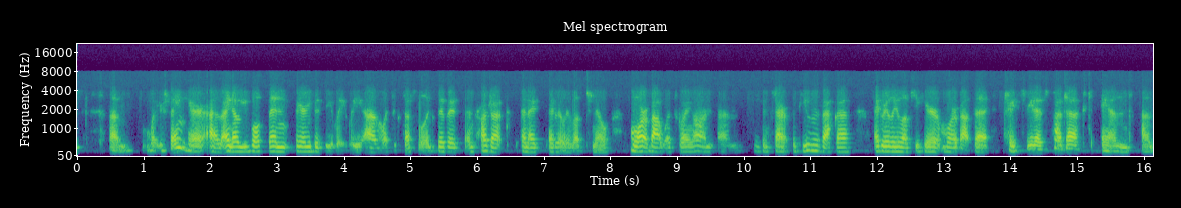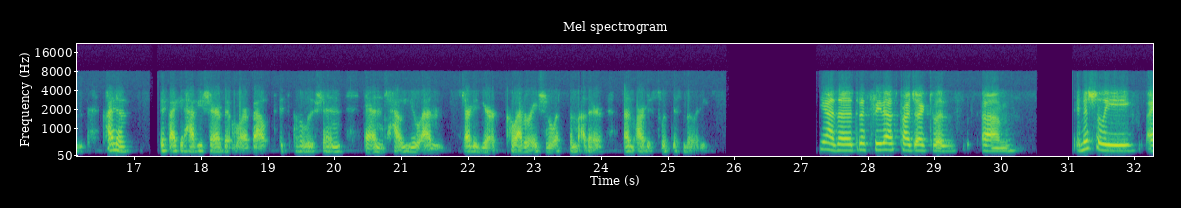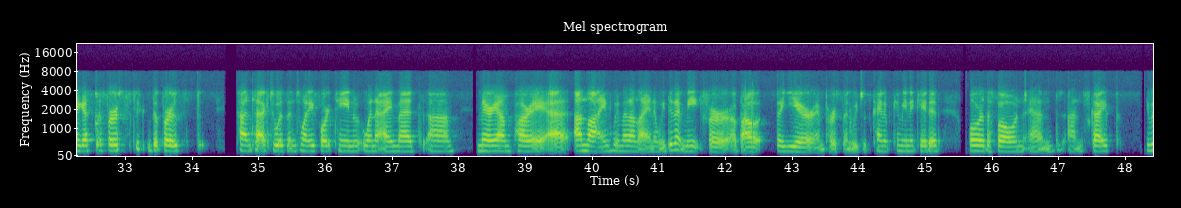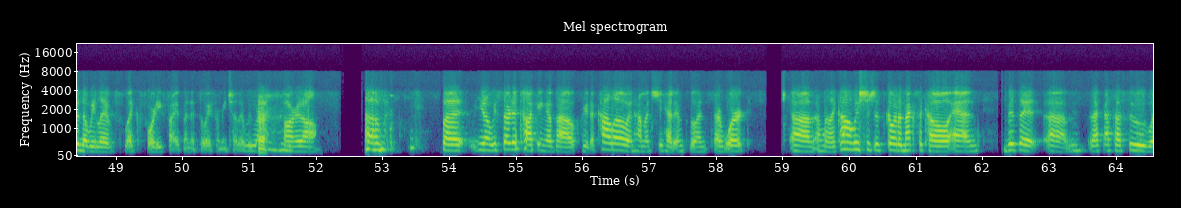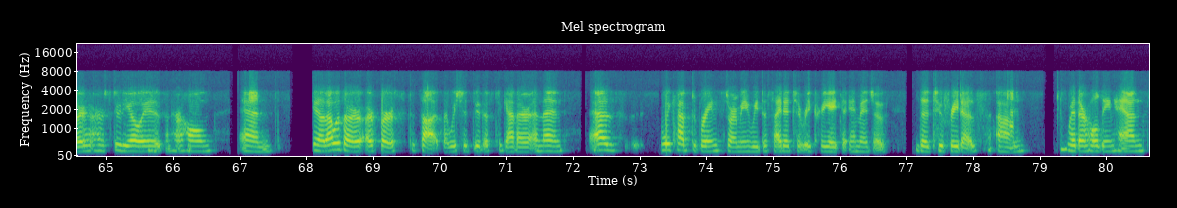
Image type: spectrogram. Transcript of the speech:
um, what you're saying here, um, I know you've both been very busy lately um, with successful exhibits and projects, and I, would really love to know more about what's going on. Um, we can start with you, Rebecca. I'd really love to hear more about the Tres Fridas project and um, kind of if I could have you share a bit more about its evolution and how you um, started your collaboration with some other um, artists with disabilities. Yeah, the Tres Fridas project was um, initially, I guess, the first the first contact was in 2014 when I met um, Miriam Pare at, online. We met online, and we didn't meet for about a year in person. We just kind of communicated over the phone and on Skype, even though we live like 45 minutes away from each other. We weren't far at all. Um, but you know, we started talking about Frida Kahlo and how much she had influenced our work. Um, and we're like, oh, we should just go to Mexico and visit um, La Casa Azul, where her studio is and her home. And you know, that was our, our first thought that we should do this together. And then as we kept brainstorming, we decided to recreate the image of the two Fridas um, where they're holding hands.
